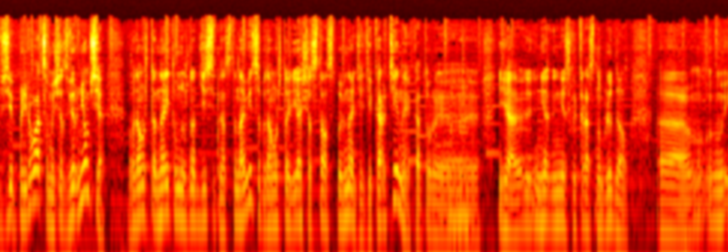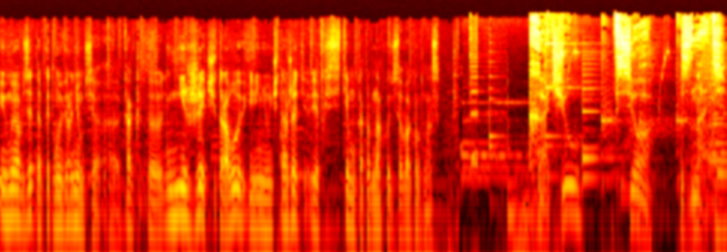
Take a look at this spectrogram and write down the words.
все прерваться, мы сейчас вернемся, потому что на этом нужно действительно остановиться, потому что я сейчас стал вспоминать эти картины, которые э, я не- несколько раз наблюдал, Э, и мы обязательно к этому вернемся, э, как э, не сжечь траву и не уничтожать экосистему, которая находится вокруг нас. Хочу все знать.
